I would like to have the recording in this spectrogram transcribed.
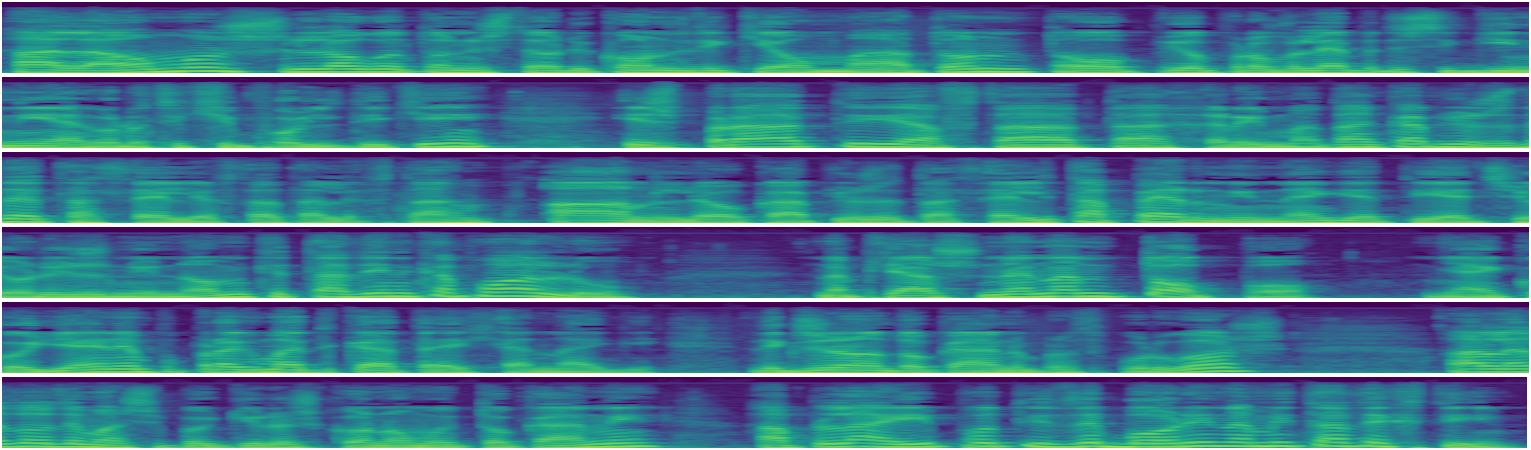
Αλλά όμως λόγω των ιστορικών δικαιωμάτων, το οποίο προβλέπεται στην κοινή αγροτική πολιτική, εισπράττει αυτά τα χρήματα. Αν κάποιος δεν τα θέλει αυτά τα λεφτά, αν λέω κάποιος δεν τα θέλει, τα παίρνει, ναι, γιατί έτσι ορίζουν οι νόμοι και τα δίνει κάπου αλλού. Να πιάσουν έναν τόπο. Μια οικογένεια που πραγματικά τα έχει ανάγκη. Δεν ξέρω να το κάνει ο Πρωθυπουργός, αλλά εδώ δεν μας είπε ο κύριος Οικονόμου ότι το κάνει. Απλά είπε ότι δεν μπορεί να μην τα δεχτεί.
